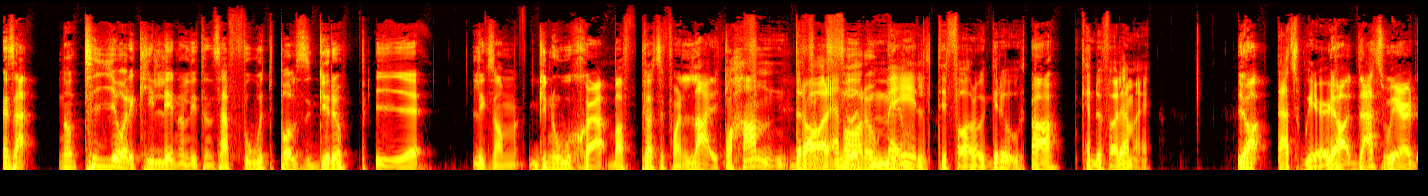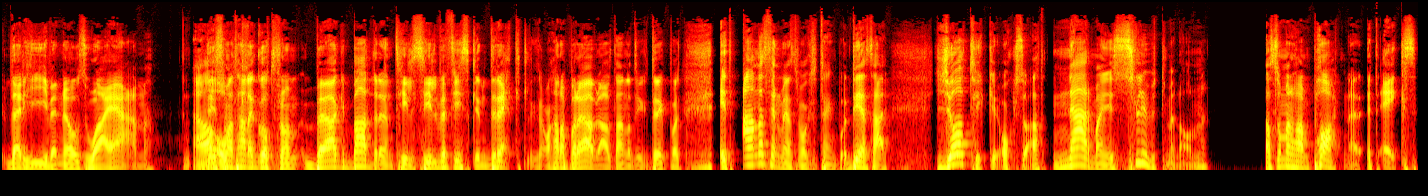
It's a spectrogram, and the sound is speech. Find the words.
en så här, någon tioårig kille i någon liten så här fotbollsgrupp i liksom Gnosjö bara plötsligt får en like. Och han drar ändå ett mail till Faro Groth. Ja, Kan du följa mig? ja, That's weird. ja, that's weird that he even knows who I am. Ja, det är som och- att han har gått från bögbaddaren till silverfisken direkt. Liksom. Han hoppar över allt annat direkt på. Ett annat fenomen som jag också tänkt på, det är så här. Jag tycker också att när man gör slut med någon, alltså om man har en partner, ett ex,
